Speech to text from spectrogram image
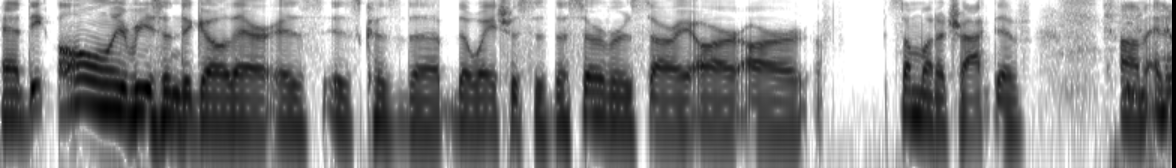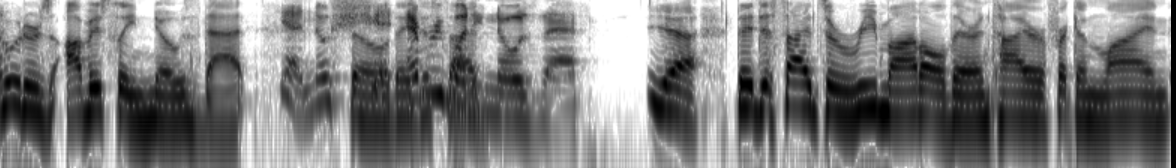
and the only reason to go there is is because the the waitresses, the servers, sorry, are are somewhat attractive, um, and Hooters obviously knows that. Yeah, no So shit. Everybody decide- knows that. Yeah, they decide to remodel their entire freaking line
